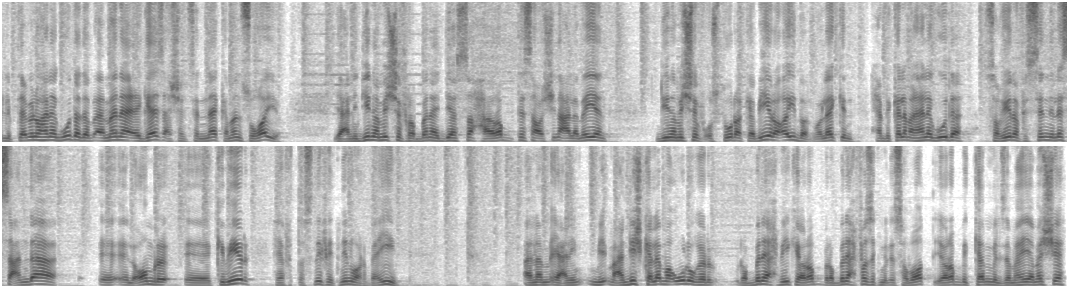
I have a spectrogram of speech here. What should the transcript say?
اللي بتعمله هنا جودة ده بأمانة إعجاز عشان سنها كمان صغير. يعني دينا مشرف ربنا يديها الصحة يا رب 29 عالميا. دينا مشرف أسطورة كبيرة أيضا ولكن إحنا بنتكلم عن هنا جودة صغيرة في السن لسه عندها العمر كبير. هي في التصنيف 42 أنا يعني ما عنديش كلام أقوله غير ربنا يحميك يا رب ربنا يحفظك من الإصابات يا رب تكمل زي ما هي ماشية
